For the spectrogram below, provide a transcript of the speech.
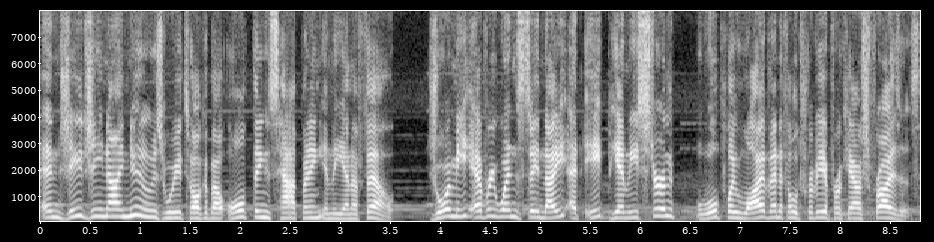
and JG9 News, where we talk about all things happening in the NFL. Join me every Wednesday night at 8 p.m. Eastern, where we'll play live NFL trivia for cash prizes.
